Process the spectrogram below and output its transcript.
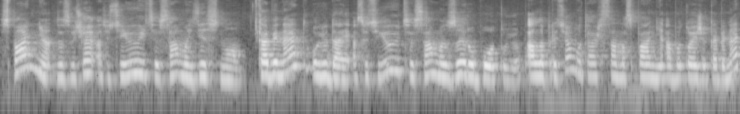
спальня зазвичай асоціюється саме зі сном. Кабінет у людей асоціюється саме з роботою, але при цьому та ж сама спальня або той же кабінет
